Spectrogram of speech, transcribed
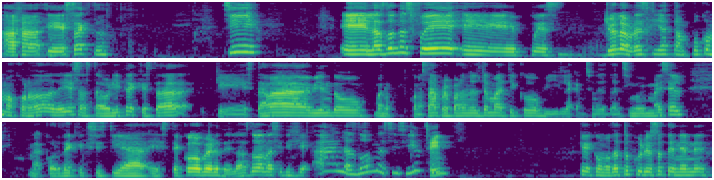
Ajá, exacto. Sí. Eh, las donas fue, eh, pues, yo la verdad es que ya tampoco me acordaba de ellas hasta ahorita que está que estaba viendo, bueno, cuando estaba preparando el temático, vi la canción de Dancing with Myself, me acordé que existía este cover de las donas y dije, ah, las donas, sí, sí. Sí. Que como dato curioso tenían,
